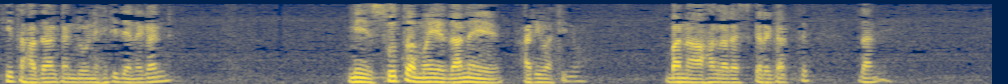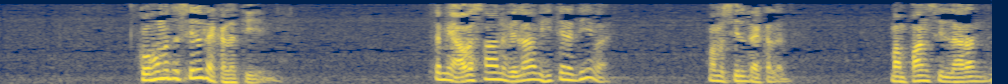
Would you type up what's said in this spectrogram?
හිත හදාගන්න ඕනේ හැටි දැනගන්න. මේ සුතමය ධනය හරි වටිනවා. බණ අහලා රැස් කරගත්ත ධනෙ. කොහොමද සිල් රැකලා තියෙන්නේ? දැන් මේ අවසාන වෙලාවේ හිතෙන දේවල්. මම සිල් රැකලාද? මං පන්සිල් ආරම්භ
